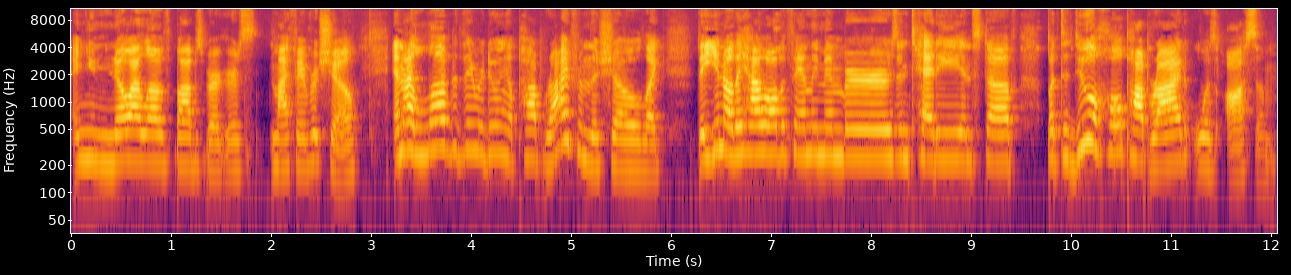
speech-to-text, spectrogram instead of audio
and you know I love Bob's Burgers, my favorite show. And I loved that they were doing a pop ride from the show. Like, they, you know, they have all the family members and Teddy and stuff, but to do a whole pop ride was awesome.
